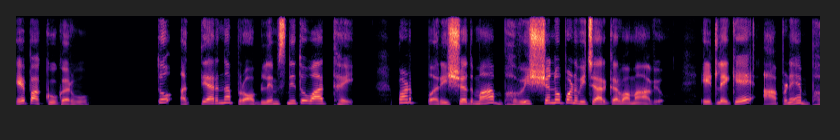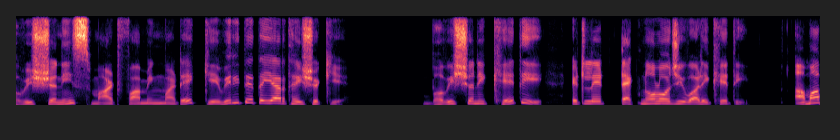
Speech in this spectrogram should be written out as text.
એ પાક્કું કરવું. તો અત્યારના પ્રોબ્લેમ્સની તો વાત થઈ, પણ પરિષદમાં ભવિષ્યનો પણ વિચાર કરવામાં આવ્યો. એટલે કે આપણે ભવિષ્યની સ્માર્ટ ફાર્મિંગ માટે કેવી રીતે તૈયાર થઈ શકીએ? ભવિષ્યની ખેતી એટલે ટેકનોલોજીવાળી ખેતી. આમાં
